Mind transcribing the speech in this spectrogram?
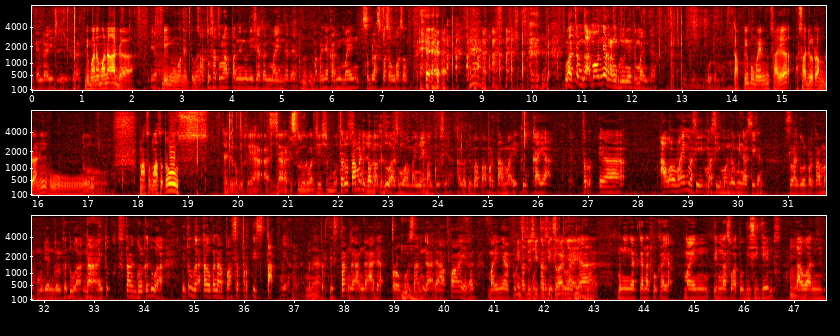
Endra Idris kan. Di mana-mana ada. Ya. Bingung kan itu kan. 118 Indonesia akan main katanya. Makanya kami main 11-0. Macam nggak mau nyerang Brunei itu main kan. Tapi pemain saya Sadil Ramdhani, uh, masuk-masuk terus. Jadi bagus ya, secara keseluruhan sih semua. Terutama di babak bagus. kedua semua mainnya bagus ya. Kalau di babak pertama itu kayak ter, ya awal main masih masih mendominasi kan. Setelah gol pertama kemudian gol kedua. Nah, itu setelah gol kedua itu nggak tahu kenapa seperti stuck ya. Benar. Seperti stuck nggak nggak ada terobosan, nggak ada apa ya kan. Mainnya Main putar-putar di situ aja, aja. ya, benar. Mengingatkan aku kayak main timnas waktu di SEA Games Hmm. lawan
